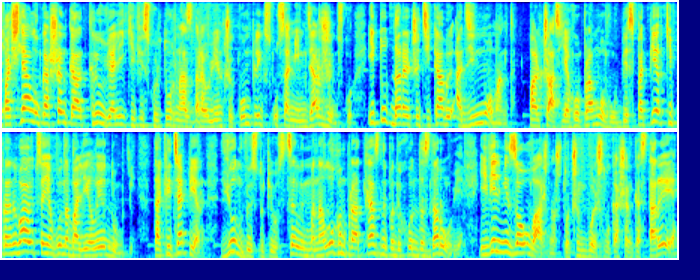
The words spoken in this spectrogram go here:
Пасля Лукашенко адкрыў вялікі фізкультурна-аздараўленчы комплекс у самім дзяржынску. І тут, дарэчы, цікавы адзін момант. Падчас яго прамову без паперкі прарываюцца яго набалелыя думкі. Так і цяпер ён выступіў з цэлым маналогам пра адказны падыход да здароўя. І вельмі заўважна, што чым больш Лукашенко старэе,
